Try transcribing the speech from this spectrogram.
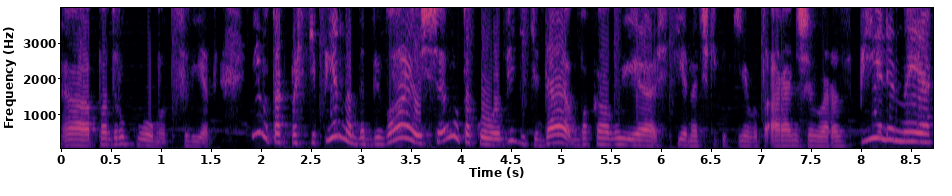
по-другому цвет. И вот так постепенно добиваюсь, ну такой вот, видите, да, боковые стеночки такие вот оранжево разбеленные,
